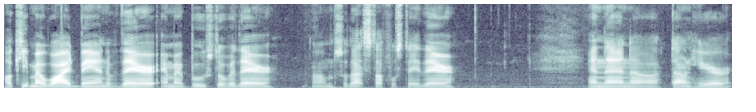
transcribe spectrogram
I'll keep my wideband of there and my boost over there um, so that stuff will stay there. And then uh, down here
